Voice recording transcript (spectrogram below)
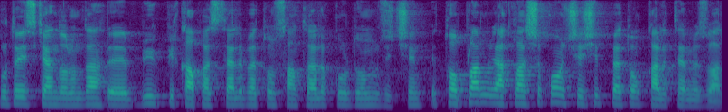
Burada İskenderun'da e, büyük bir kapasiteli beton santrali kurduğumuz için e, toplam yaklaşık 10 çeşit beton kalitemiz var.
